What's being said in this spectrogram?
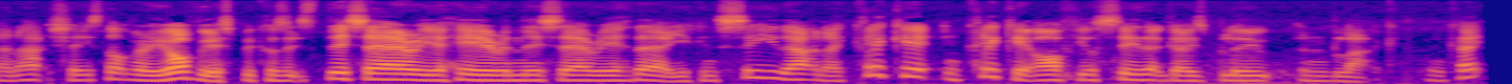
And actually it's not very obvious because it's this area here and this area there. You can see that, and I click it and click it off, you'll see that goes blue and black. Okay.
